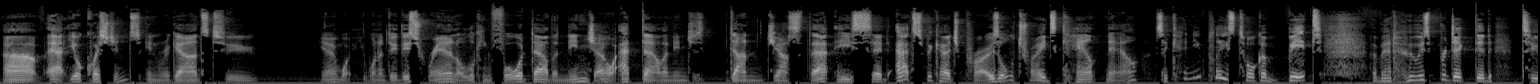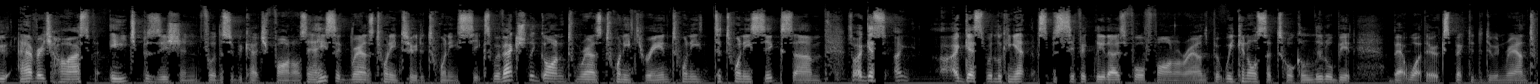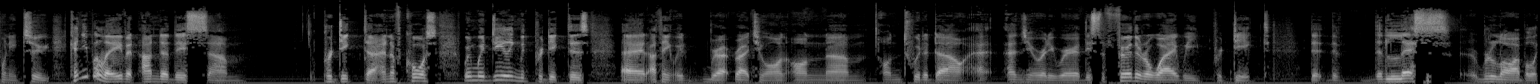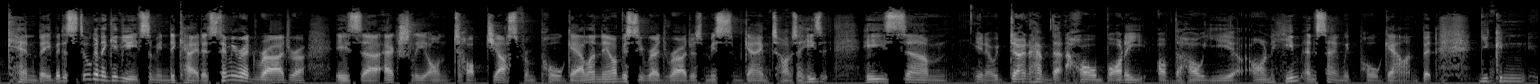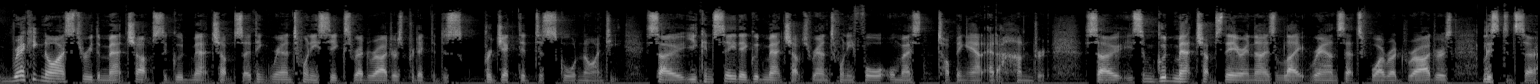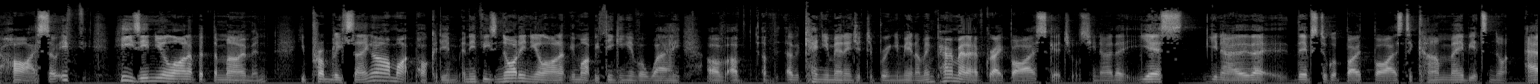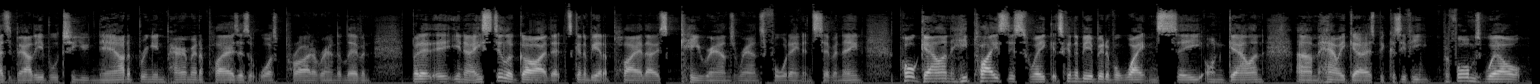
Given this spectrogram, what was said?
uh, at your questions in regards to you know what you want to do this round or looking forward. Dale the Ninja or at Dale the Ninja's done just that. He said at Supercoach Pros, all trades count now. So can you please talk a bit about who is predicted to average highest for each position for the Supercoach finals? Now he said rounds 22 to 26. We've actually gone to rounds 23 and 20 to 26. Um, so I guess. I, I guess we're looking at specifically those four final rounds, but we can also talk a little bit about what they're expected to do in round 22. Can you believe it under this um, predictor? And of course, when we're dealing with predictors, uh, I think we wrote you on on um, on Twitter, Dale, as you're already aware of this. The further away we predict, the, the the less reliable it can be, but it's still going to give you some indicators. Semi Radradra is uh, actually on top just from Paul Gallen. Now, obviously, Radradra's missed some game time, so he's he's um, you know, we don't have that whole body of the whole year on him, and same with Paul Gallen. But you can recognise through the matchups, the good matchups. I think round 26, Radradra is predicted to, projected to score 90. So you can see they're good matchups. Round 24, almost topping out at 100. So some good matchups there in those late rounds. That's why Radradra is listed so high. So if he's in your lineup at the moment, you're probably saying, "Oh, I might pocket him." And if he's not in your lineup, you might be thinking of a way of, of, of, of can you manage it to bring him in. I mean, Parramatta have great buy schedules. You know, they, yes, you know they, they've still got both buys to come. Maybe it's not as valuable to you now to bring in Parramatta players as it was prior to round 11. But it, it, you know, he's still a guy that's going to be able to play those key rounds, rounds 14 and 17. Paul Gallen, he plays this week. It's going to be a bit of a wait and see on Gallen um, how he goes because if he performs well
